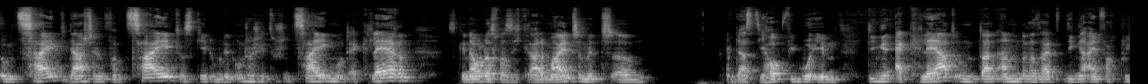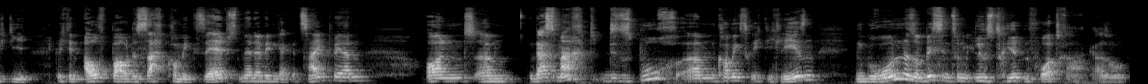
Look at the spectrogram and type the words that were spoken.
um Zeit, die Darstellung von Zeit. Es geht um den Unterschied zwischen zeigen und erklären. Das ist genau das, was ich gerade meinte mit, ähm, dass die Hauptfigur eben Dinge erklärt und dann andererseits Dinge einfach durch die durch den Aufbau des Sachcomics selbst mehr oder weniger gezeigt werden. Und ähm, das macht dieses Buch ähm, Comics richtig lesen im Grunde so ein bisschen zum illustrierten Vortrag. Also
